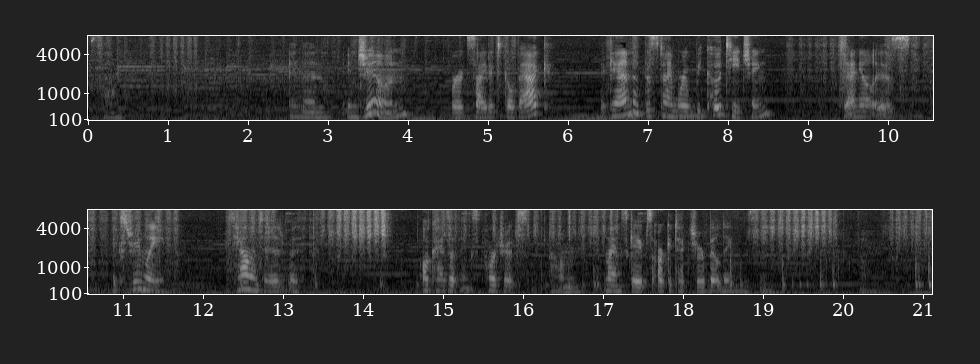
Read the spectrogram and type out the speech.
So, and then in June, we're excited to go back again. This time we'll be co-teaching. Daniel is extremely talented with all kinds of things portraits, um, landscapes, architecture, buildings. And, um,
